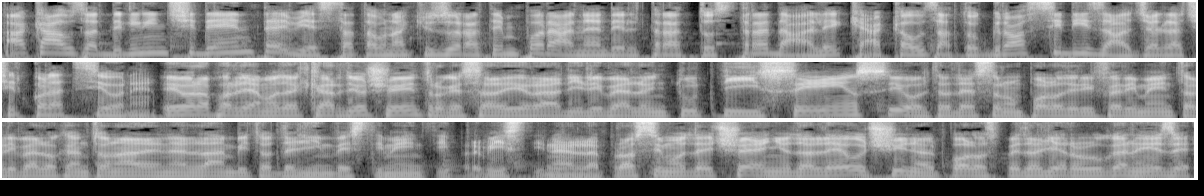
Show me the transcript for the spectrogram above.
A causa dell'incidente vi è stata una chiusura temporanea del tratto stradale che ha causato grossi disagi alla circolazione. E ora parliamo del cardiocentro che salirà di livello in tutti i sensi, oltre ad essere un polo di riferimento a livello cantonale nell'ambito degli investimenti previsti nel prossimo decennio dall'EOC nel polo ospedaliero luganese.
